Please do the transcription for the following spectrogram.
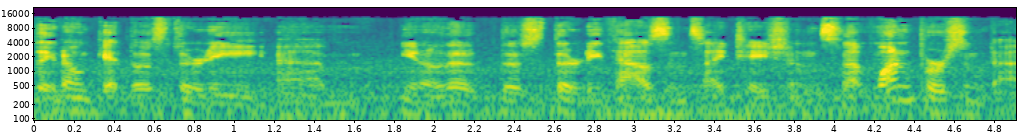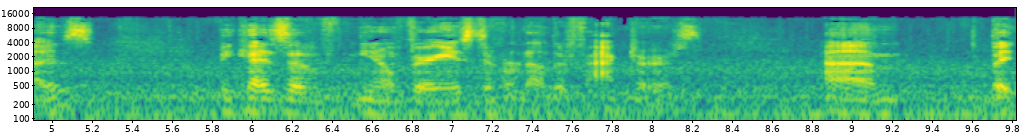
they don't get those 30, um, you know, the, those 30,000 citations. That one person does because of you know various different other factors. Um, but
